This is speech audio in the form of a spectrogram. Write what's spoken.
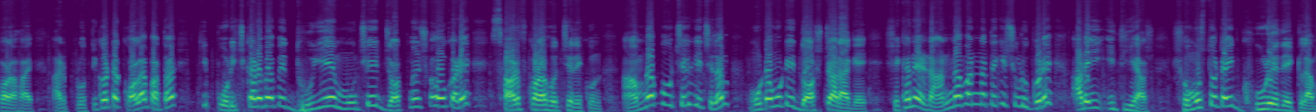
করা হয়। আর প্রতি কটা কলা পাতা কি পরিষ্কারভাবে ধুয়ে মুছে যত্ন সহকারে সার্ভ করা হচ্ছে দেখুন। আমরা পৌঁছে গেছিলাম মোটামুটি দশটার আগে। সেখানে রান্না বান্না থেকে শুরু করে আর এই ইতিহাস সমস্তটাই ঘুরে দেখলাম।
